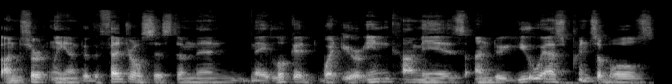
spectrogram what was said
and certainly under the federal system, then they look at what your income is under U.S. principles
